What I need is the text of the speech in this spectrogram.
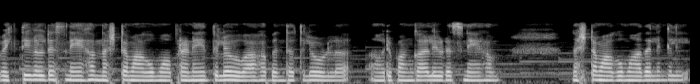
വ്യക്തികളുടെ സ്നേഹം നഷ്ടമാകുമോ? പ്രണയത്തിലോ വിവാഹബന്ധത്തിലോ ഉള്ള ഒരു പങ്കാളിയുടെ സ്നേഹം നഷ്ടമാകുമോ? അതല്ലെങ്കിൽ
